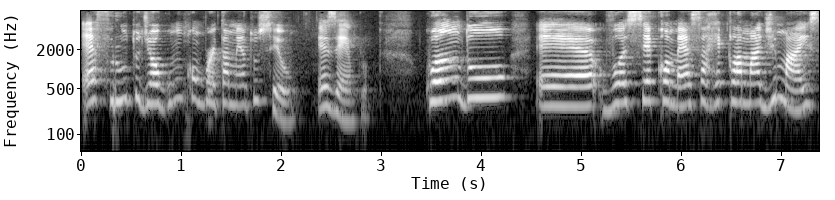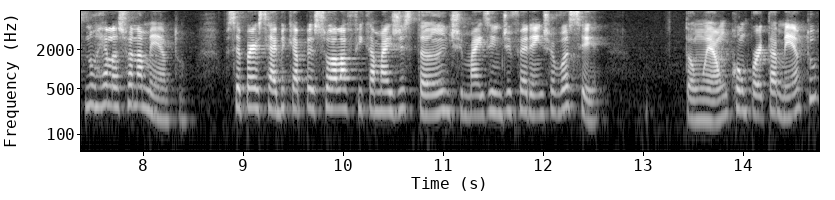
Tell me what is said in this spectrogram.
é fruto de algum comportamento seu. Exemplo, quando é, você começa a reclamar demais no relacionamento. Você percebe que a pessoa ela fica mais distante, mais indiferente a você. Então é um comportamento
